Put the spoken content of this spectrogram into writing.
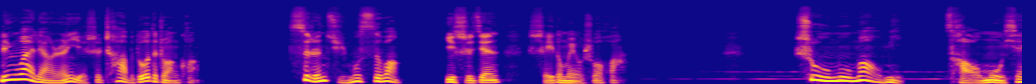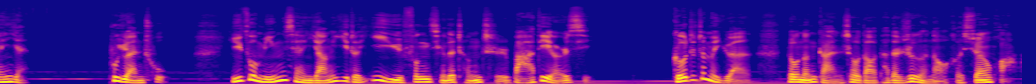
另外两人也是差不多的状况，四人举目四望，一时间谁都没有说话。树木茂密，草木鲜艳，不远处，一座明显洋溢着异域风情的城池拔地而起，隔着这么远都能感受到它的热闹和喧哗。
